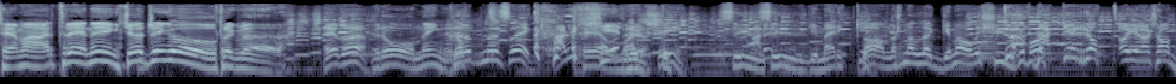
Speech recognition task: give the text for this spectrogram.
Temaet er trening. Kjør jingle, Trygve! Hei du, råning, klubbmusikk, Er du helt helmarski, su sugemerker, damer som har løgge med over 20 folk. Det er ikke rått å gjøre sånn!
